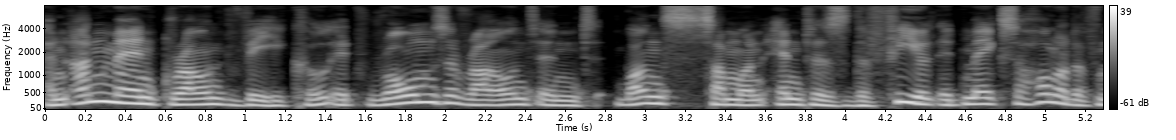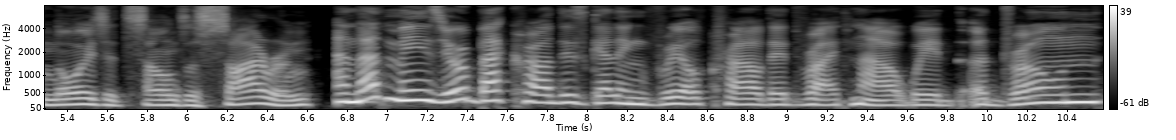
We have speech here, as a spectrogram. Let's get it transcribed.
an unmanned ground vehicle. It roams around, and once someone enters the field, it makes a whole lot of noise. It sounds a siren. And that means your background is getting real crowded right now with a drone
